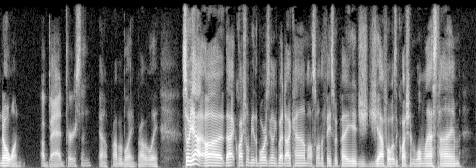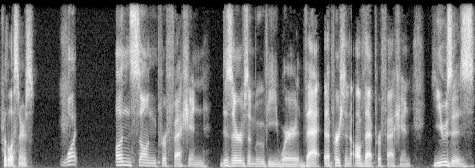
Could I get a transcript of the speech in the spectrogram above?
No one. A bad person. Yeah, probably, probably. So yeah, uh, that question will be at theboards.gungapit.com. Also on the Facebook page. Jeff, what was the question one last time for the listeners? What unsung profession deserves a movie where that a person of that profession uses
